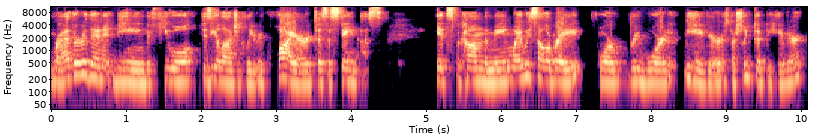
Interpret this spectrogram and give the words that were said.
rather than it being the fuel physiologically required to sustain us. It's become the main way we celebrate or reward behavior, especially good behavior,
